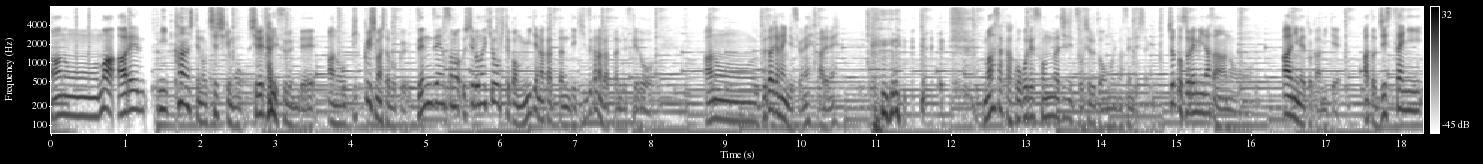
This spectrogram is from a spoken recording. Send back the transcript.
あのーまああれに関しての知識も知れたりするんであのびっくりしました僕。全然その後ろの表記とかも見てなかったんで気づかなかったんですけどあのー豚じゃないんですよねあれね。まさかここでそんな事実を知るとは思いませんでしたけど。ちょっとそれ皆さんあのアニメとか見てあと実際に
